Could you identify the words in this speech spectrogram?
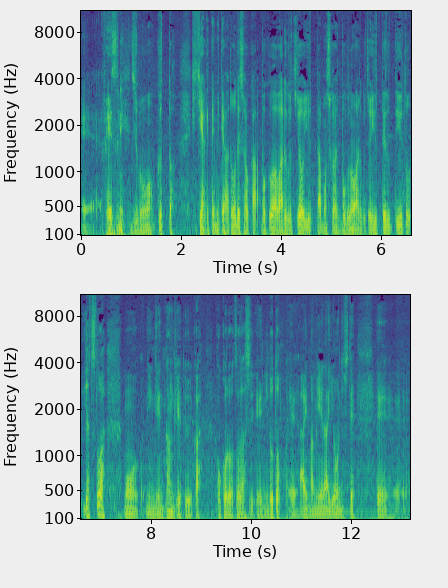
えフェーズに自分をぐっと引き上げてみてはどうでしょうか。僕は悪口を言った。もしくは僕の悪口を言ってるっていうとやつとはもう人間関係というか心を閉ざし、え、二度と、えー、相ま見えないようにして、え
